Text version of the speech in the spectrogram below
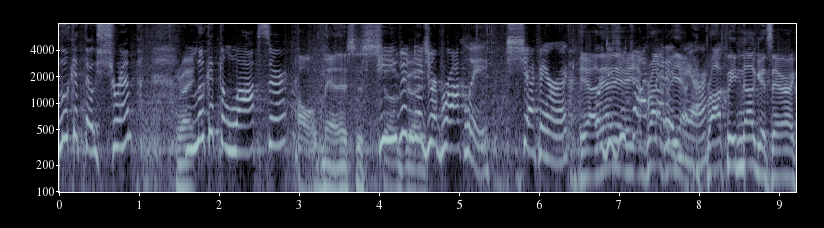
Look at those shrimp. Right. Look at the lobster. Oh man, this is so he even good. did your broccoli, Chef Eric. Yeah, or yeah, did yeah, you toss broccoli, that in yeah. there? Broccoli nuggets, Eric.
